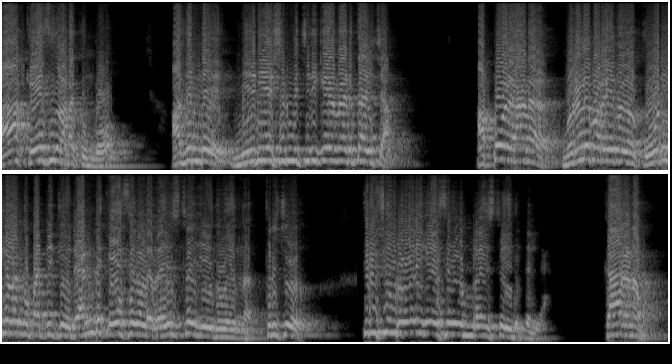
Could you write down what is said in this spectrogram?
ആ കേസ് നടക്കുമ്പോ അതിന്റെ മീഡിയേഷൻ വെച്ചിരിക്കുകയാണ് അടുത്ത ആഴ്ച. അപ്പോഴാണ് മുരളി പറയുന്നത് കോടികളങ്ങ് പറ്റിച്ചു രണ്ട് കേസുകൾ രജിസ്റ്റർ ചെയ്തു എന്ന് തൃശൂർ. തൃശൂർ ഒരു കേസുകളും രജിസ്റ്റർ ചെയ്തിട്ടില്ല. കാരണം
